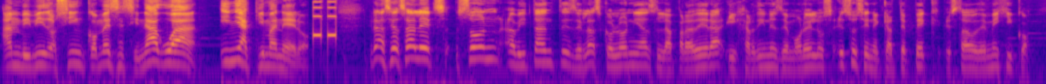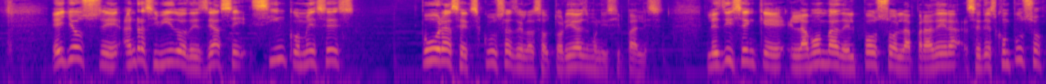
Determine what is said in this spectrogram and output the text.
Han vivido cinco meses sin agua. Iñaki Manero. Gracias, Alex. Son habitantes de las colonias La Pradera y Jardines de Morelos. Eso es en Ecatepec, Estado de México. Ellos eh, han recibido desde hace cinco meses puras excusas de las autoridades municipales. Les dicen que la bomba del pozo La Pradera se descompuso.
